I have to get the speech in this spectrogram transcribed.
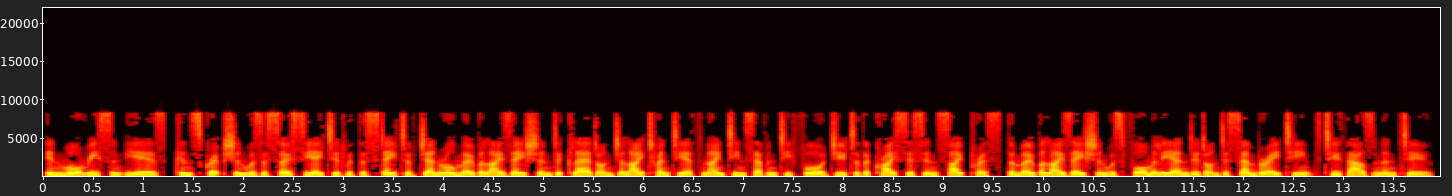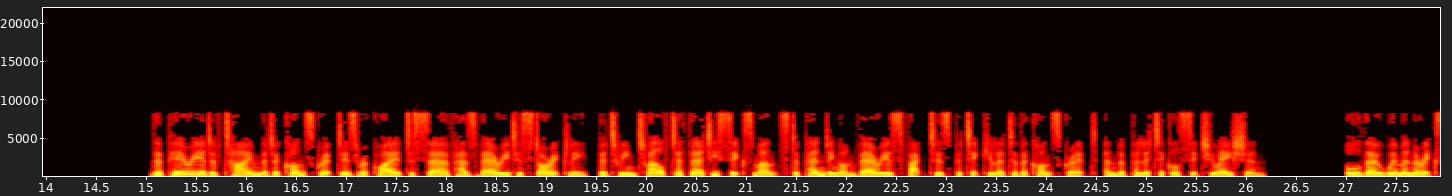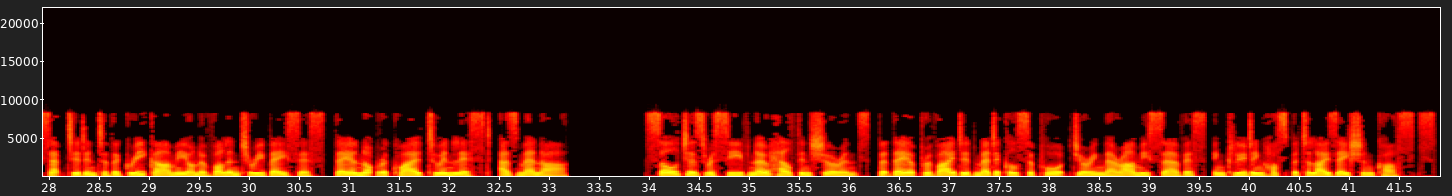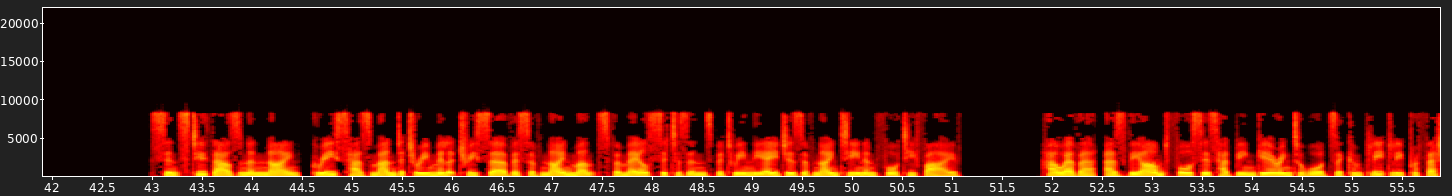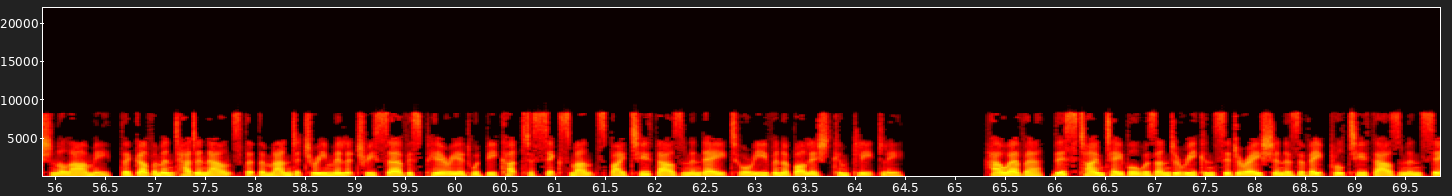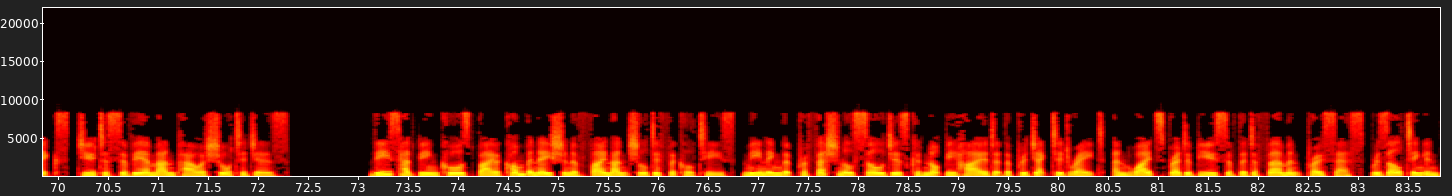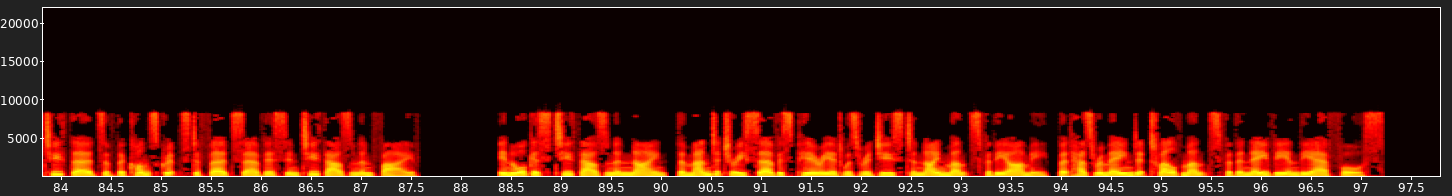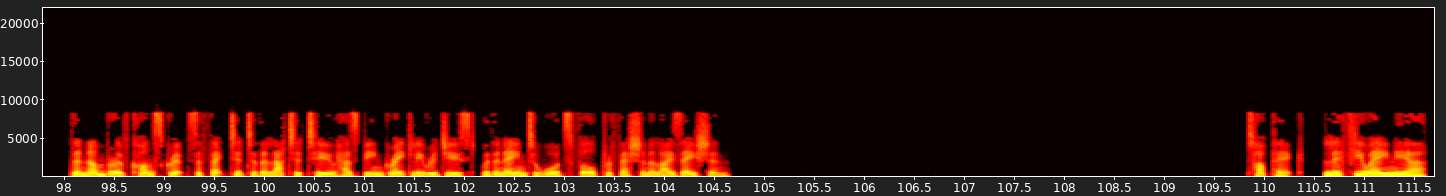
In more recent years, conscription was associated with the state of general mobilization declared on July 20, 1974 due to the crisis in Cyprus the mobilization was formally ended on December 18, 2002. The period of time that a conscript is required to serve has varied historically, between 12 to 36 months depending on various factors particular to the conscript, and the political situation. Although women are accepted into the Greek army on a voluntary basis, they are not required to enlist, as men are. Soldiers receive no health insurance, but they are provided medical support during their army service, including hospitalization costs. Since 2009, Greece has mandatory military service of nine months for male citizens between the ages of 19 and 45. However, as the armed forces had been gearing towards a completely professional army, the government had announced that the mandatory military service period would be cut to six months by 2008 or even abolished completely. However, this timetable was under reconsideration as of April 2006, due to severe manpower shortages. These had been caused by a combination of financial difficulties, meaning that professional soldiers could not be hired at the projected rate, and widespread abuse of the deferment process, resulting in two-thirds of the conscripts deferred service in 2005. In August 2009, the mandatory service period was reduced to nine months for the Army, but has remained at 12 months for the Navy and the Air Force. The number of conscripts affected to the latter two has been greatly reduced, with an aim towards full professionalization. Lithuania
